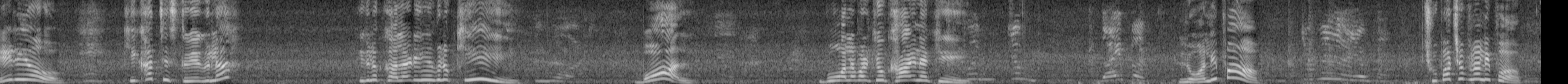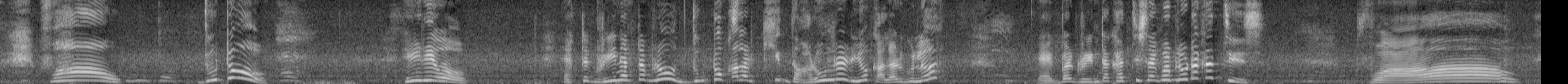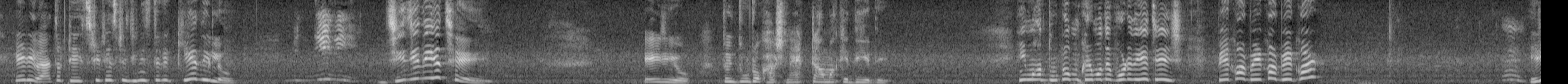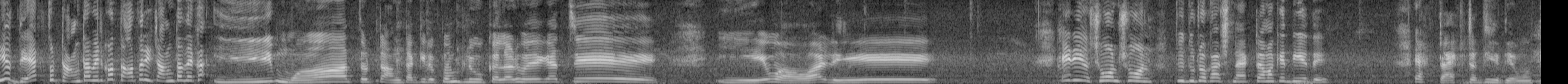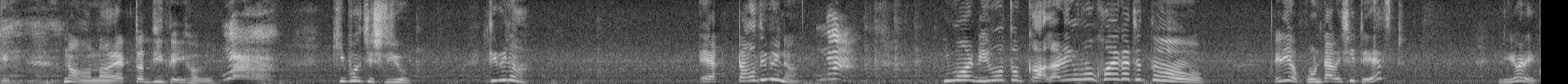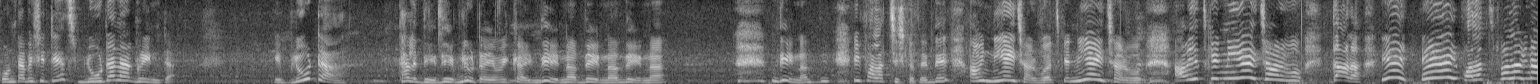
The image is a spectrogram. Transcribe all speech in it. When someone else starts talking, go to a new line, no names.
এই রিও কি খাচ্ছিস তুই এগুলো? এগুলো কালারিং এগুলো কি? বল। বল আবার কেউ খায় নাকি? ললিপপ ছুপা ছুপ ললিপপ ওয়াও দুটো? এই রে ও, একটা গ্রিন একটা ব্লু দুটো কালার কি দারুণ রে রিও কালারগুলো একবার গ্রিনটা খাচ্ছিস, একবার ব্লুটা খাচ্ছিস? ওয়াও। এই রে এত টেস্টি টেস্টি জিনিস তোকে কে দিল? জিজি দিয়েছে? এই রিও তুই দুটো খাস না একটা আমাকে দিয়ে দে। এই মা দুটো মুখের মধ্যে ভরে দিয়েছিস। বের কর বের কর বের কর। এরিয়া দেখ তোর টাংটা বের কর তাড়াতাড়ি টাংটা দেখা। ই মা তোর টাংটা কীরকম ব্লু কালার হয়ে গেছে। এ বাবা রে। এই রিও শোন শোন, তুই দুটো খাস না, একটা আমাকে দিয়ে দে। একটা একটা দিয়ে দে আমাকে। না না, একটা দিতেই হবে। কি বলছিস, রিও? দিবি না? একটাও দিবি না? ইমা, রিও, তো কালারিং মুখ হয়ে গেছে তো। রিও, কোনটা বেশি টেস্ট রিও রে, কোনটা বেশি টেস্ট ব্লুটা না গ্রিনটা এই ব্লুটা তাহলে দে দে ব্লুটাই আমি খাই। দে না দে না দে না। দে না, দে। এই পালাচ্ছিস কোথায়? দে, আমি নিয়েই ছাড়বো আজকে, নিয়েই ছাড়বো। আমি আজকে নিয়েই ছাড়বো। দাঁড়া এই এই, পালাচ্ছিস, পালাবি না।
